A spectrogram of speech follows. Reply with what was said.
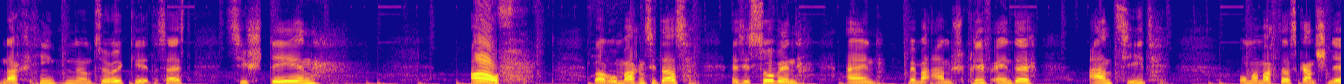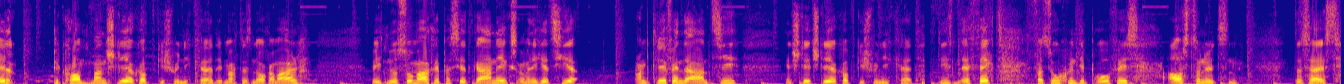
nach hinten und zurück geht. Das heißt, sie stehen auf. Warum machen sie das? Es ist so, wenn, ein, wenn man am Griffende anzieht, und man macht das ganz schnell, bekommt man Schlägerkopfgeschwindigkeit. Ich mache das noch einmal. Wenn ich nur so mache, passiert gar nichts und wenn ich jetzt hier am Griffende anziehe, entsteht Schlägerkopfgeschwindigkeit. Diesen Effekt versuchen die Profis auszunützen. Das heißt,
